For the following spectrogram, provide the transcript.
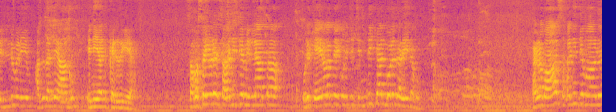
വെല്ലുവിളിയും അത് തന്നെ ആകും എന്ന് ഞാൻ കരുതുകയാണ്. സമസ്തയുടെ സാന്നിധ്യമില്ലാത്ത ഒരു കേരളത്തെക്കുറിച്ച് ചിന്തിക്കാൻ പോലും കഴിയില്ല കാരണം ആ സാന്നിധ്യമാണ്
